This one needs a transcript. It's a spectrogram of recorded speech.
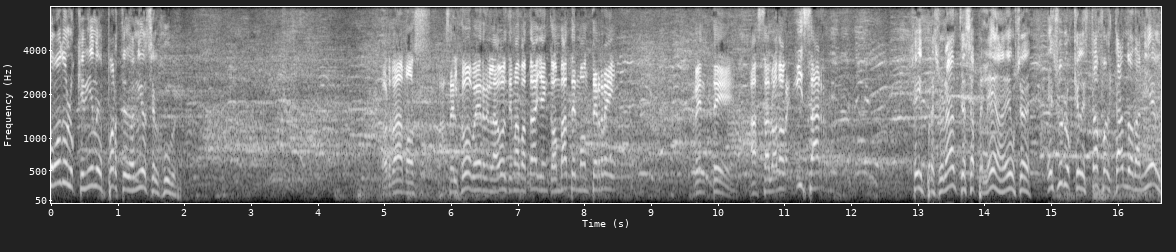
todo lo que viene de parte de Daniel Selhuber. Recordamos a Selhuber en la última batalla en combate en Monterrey frente a Salvador Izar. Sí, impresionante esa pelea, ¿eh? O sea, eso es lo que le está faltando a Daniel.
